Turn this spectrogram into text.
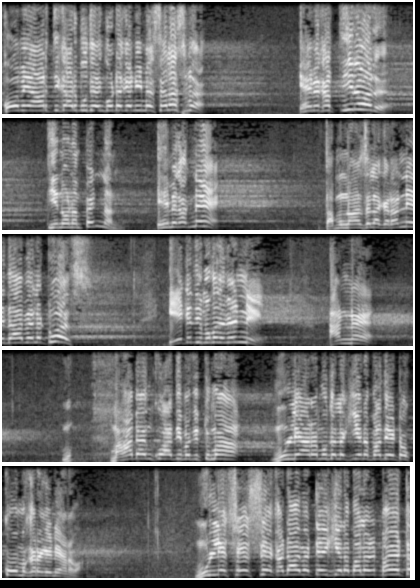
කෝමේ ආර්ථික අර්බුදයෙන් ගොඩ ගැනීම සැලස්ම? එහෙම එකක් තියනවද? තියෙනවා නම් පෙන්වන්න එහෙම එකක් නෑ තමුන්නාන්සලා කරන්නේ එදා බෙල ටුවර්ස්. ඒකෙදි මොකද වෙන්නේ? අන්න මහ බැංකුව අධිපතිතුමා මුල්්‍ය අරමුදල කියන පදයට ඔක්කොම කරගෙන යනවා. මුල්්‍ය ශේෂ්‍රය කඩා වැටේ කියල බල බයට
